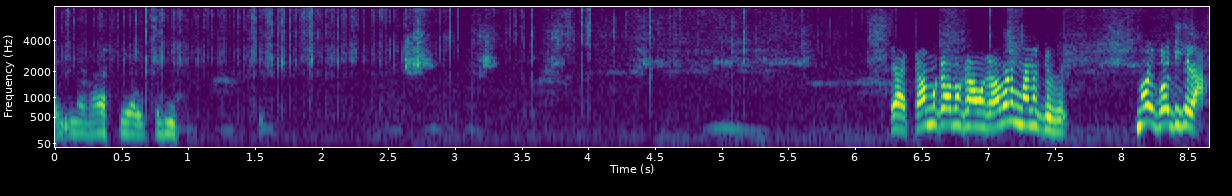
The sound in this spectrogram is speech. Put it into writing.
என்ன ராசியா இருக்குன்னு கம கம கம கமன்னு மணக்குது. சும்மா கொட்டிக்கலாம்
